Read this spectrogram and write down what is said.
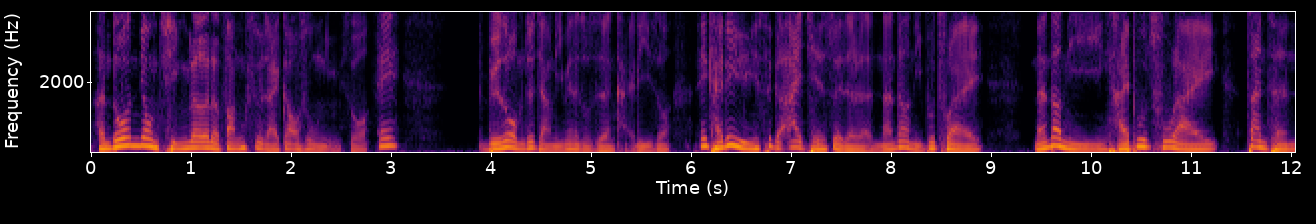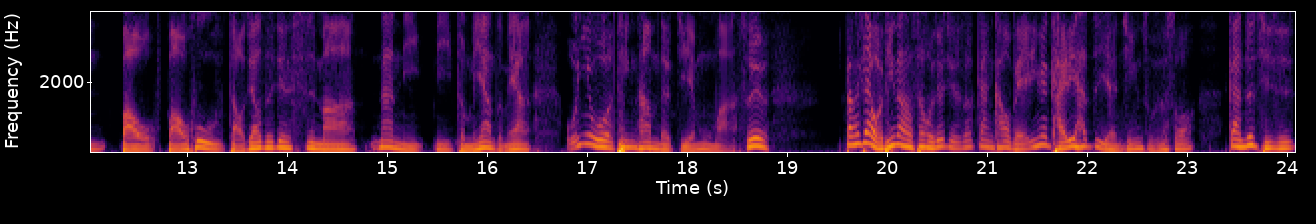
很多用情勒的方式来告诉你说，哎、比如说我们就讲里面的主持人凯莉说，哎、凯莉你是个爱潜水的人，难道你不出来？难道你还不出来赞成保保护早教这件事吗？那你你怎么样怎么样？我因为我有听他们的节目嘛，所以当下我听到的时候，我就觉得说干靠呗，因为凯莉她自己很清楚，就说干这其实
